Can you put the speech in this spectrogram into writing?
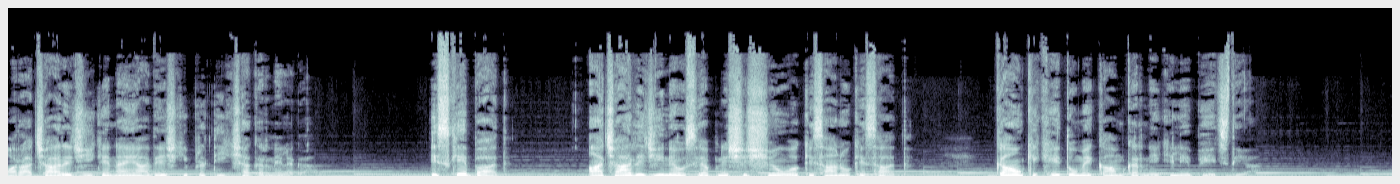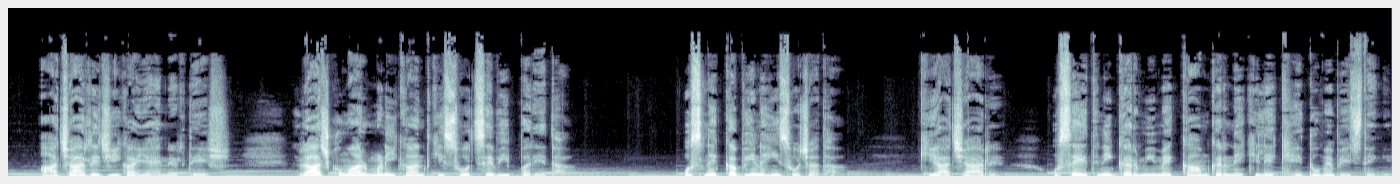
और आचार्य जी के नए आदेश की प्रतीक्षा करने लगा। इसके बाद आचार्य जी ने उसे अपने शिष्यों व किसानों के साथ गाँव के खेतों में काम करने के लिए भेज दिया। आचार्य जी का यह निर्देश राजकुमार मणिकांत की सोच से भी परे था। उसने कभी नहीं सोचा था कि आचार्य उसे इतनी गर्मी में काम करने के लिए खेतों में भेज देंगे।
